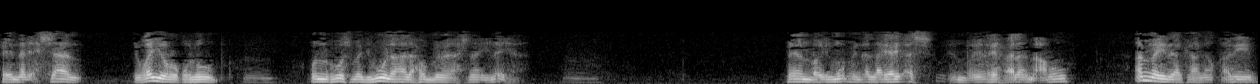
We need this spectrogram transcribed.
فإن الإحسان يغير القلوب والنفوس مجبولة على حب من أحسن إليها. فينبغي المؤمن ألا ييأس وينبغي أن يفعل المعروف. أما إذا كان القريب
